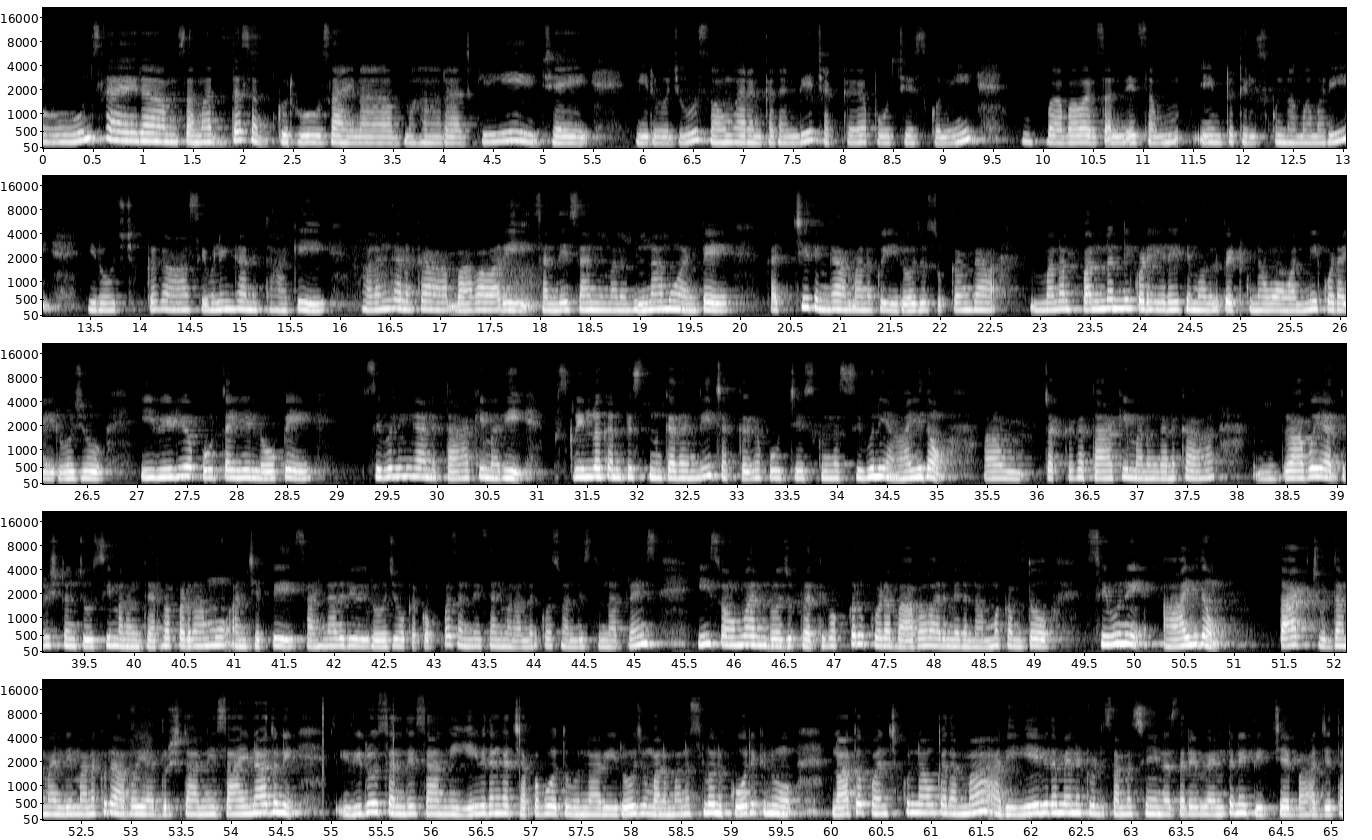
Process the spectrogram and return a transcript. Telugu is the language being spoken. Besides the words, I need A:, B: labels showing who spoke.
A: ఓం సాయిరామ్ సమర్థ సద్గురు సాయినాథ్ మహారాజ్కి జై. ఈరోజు సోమవారం కదండి చక్కగా పూజ చేసుకొని బాబావారి సందేశం ఏమిటో తెలుసుకుందామా మరి? ఈరోజు చక్కగా శివలింగాన్ని తాకి మనం కనుక బాబావారి సందేశాన్ని మనం విన్నాము అంటే ఖచ్చితంగా మనకు ఈరోజు సుఖంగా మన పనులన్నీ కూడా ఏదైతే మొదలు పెట్టుకున్నామో అవన్నీ కూడా ఈరోజు ఈ వీడియో పూర్తయ్యే లోపే శివలింగాన్ని తాకి మరి స్క్రీన్లో కనిపిస్తుంది కదండి. చక్కగా పూజ చేసుకున్న శివుని ఆయుధం. చక్కగా తాకి మనం గనక రాబోయే అదృష్టం చూసి మనం గర్వపడదాము అని చెప్పి సాయినాథుడు ఈరోజు ఒక గొప్ప సందేశాన్ని మనందరి కోసం అందిస్తున్నారు ఫ్రెండ్స్. ఈ సోమవారం రోజు ప్రతి ఒక్కరూ కూడా బాబావారి మీద నమ్మకంతో శివుని ఆయుధం తాకి చూద్దామండి. మనకు రాబోయే అదృష్టాన్ని సాయినాథుని ఈరోజు సందేశాన్ని ఏ విధంగా చెప్పబోతూ ఉన్నారు? ఈరోజు మన మనసులోని కోరికను నాతో పంచుకున్నావు కదమ్మా. అది ఏ విధమైనటువంటి సమస్య అయినా సరే వెంటనే తీర్చే బాధ్యత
